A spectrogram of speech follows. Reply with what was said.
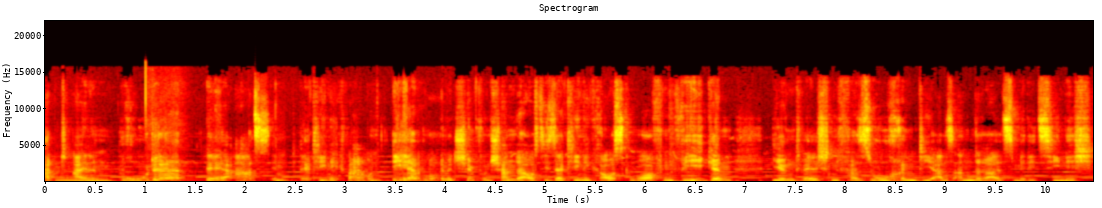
hat einen Bruder, der Arzt in der Klinik war und der wurde mit Schimpf und Schande aus dieser Klinik rausgeworfen wegen irgendwelchen Versuchen, die alles andere als medizinisch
